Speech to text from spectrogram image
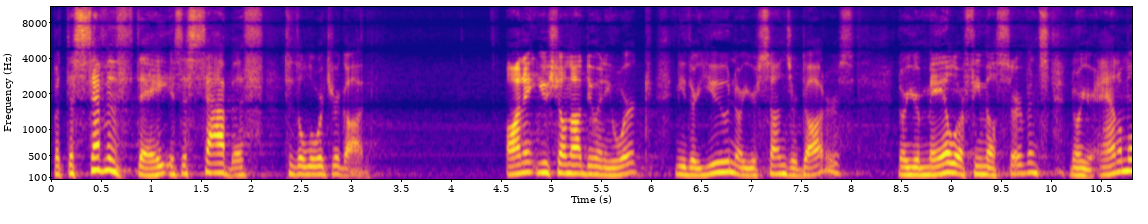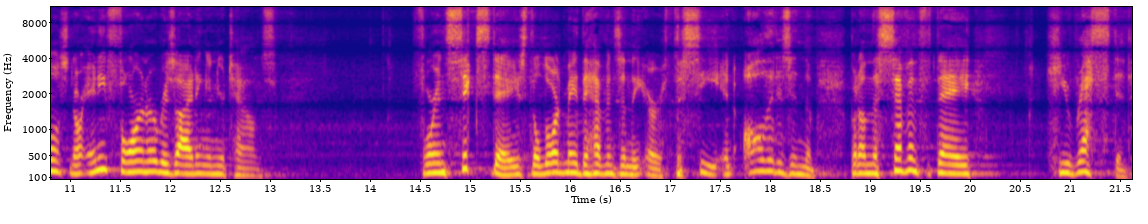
but the seventh day is a Sabbath to the Lord your God. On it you shall not do any work, neither you nor your sons or daughters, nor your male or female servants, nor your animals, nor any foreigner residing in your towns. For in six days the Lord made the heavens and the earth, the sea, and all that is in them. But on the seventh day, he rested.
